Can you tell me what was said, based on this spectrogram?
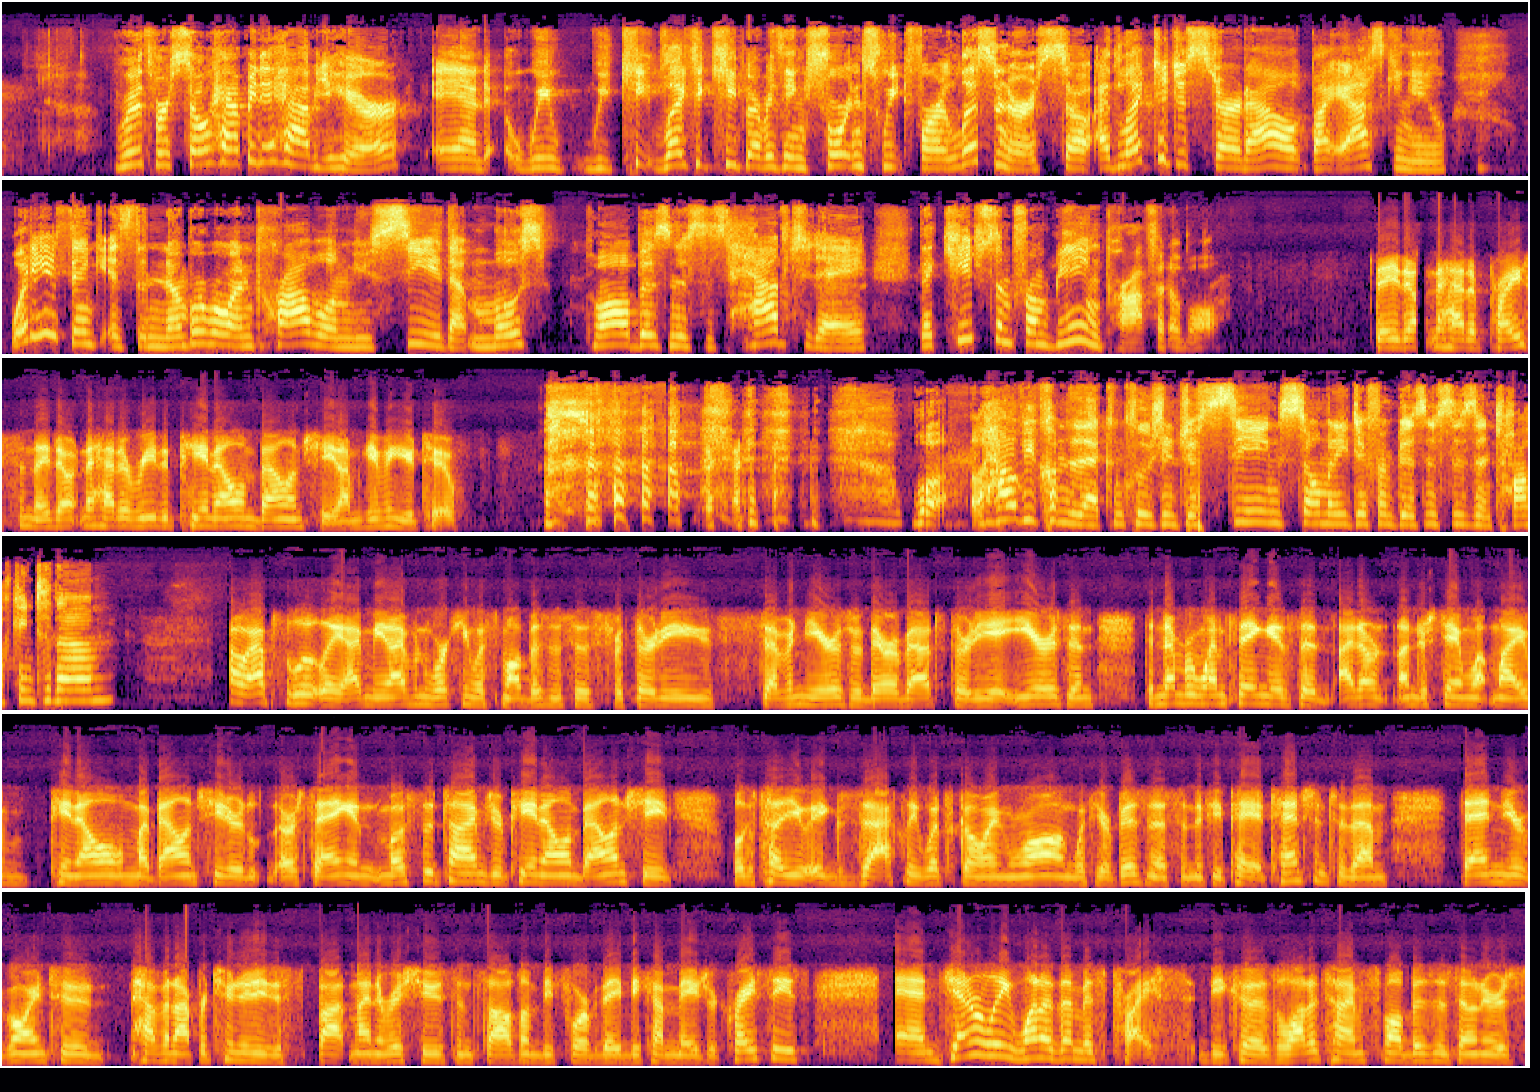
Ruth, we're so happy to have you here, and we we keep, like to keep everything short and sweet for our listeners. So I'd like to just start out by asking you, what do you think is the number one problem you see that most small businesses have today that keeps them from being profitable? They don't know how to price and they don't know how to read a P&L and balance sheet. I'm giving you two. well, how have you come to that conclusion? Just seeing so many different businesses and talking to them? Oh, absolutely. I mean, I've been working with small businesses for 37 years or thereabouts, 38 years. And the number one thing is that I don't understand what my P&L and my balance sheet are, are saying. And most of the times your P&L and balance sheet will tell you exactly what's going wrong with your business. And if you pay attention to them, then you're going to have an opportunity to spot minor issues and solve them before they become major crises. And generally one of them is price because a lot of times small business owners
